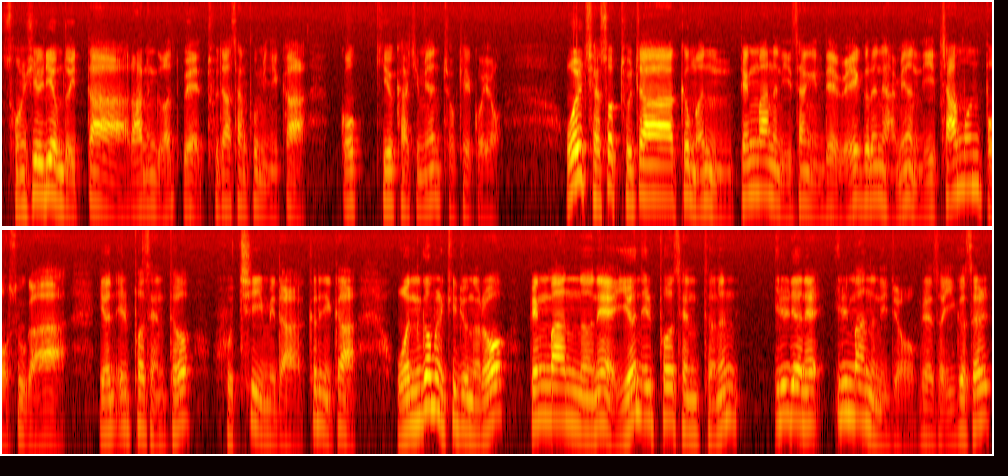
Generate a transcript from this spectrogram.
손실 위험도 있다라는 것, 왜 투자 상품이니까 꼭 기억하시면 좋겠고요. 월 최소 투자금은 100만 원 이상인데 왜 그러냐면 이 자문 보수가 연 1% 후치입니다. 그러니까 원금을 기준으로 100만 원의 연 1%는 1년에 1만 원이죠. 그래서 이것을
